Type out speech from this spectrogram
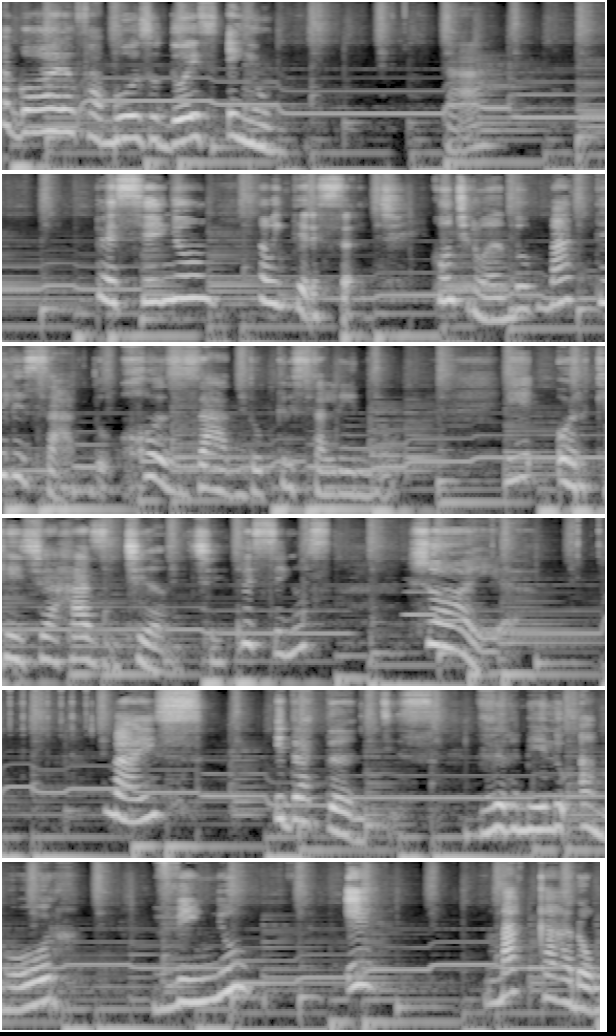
Agora o famoso dois em um, tá? Precinho não interessante. Continuando, materializado, rosado, cristalino e orquídea radiante. Precinhos joia. Mais hidratantes: vermelho amor, vinho e macaron.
